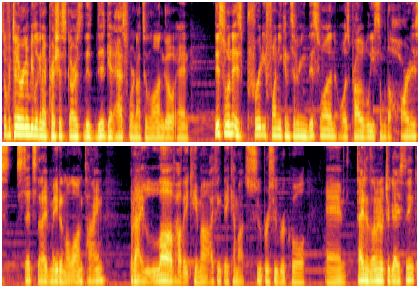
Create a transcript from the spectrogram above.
So for today, we're going to be looking at Precious Scars. This did get asked for not too long ago. And this one is pretty funny considering this one was probably some of the hardest sets that I've made in a long time. But I love how they came out. I think they come out super, super cool. And Titans, let me know what you guys think.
